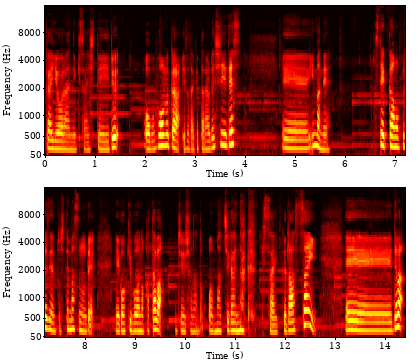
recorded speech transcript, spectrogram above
概要欄に記載している応募フォームからいただけたら嬉しいです。えー、今ね、ステッカーもプレゼントしてますので、えー、ご希望の方は住所などお間違いなく記載ください。えー、では、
